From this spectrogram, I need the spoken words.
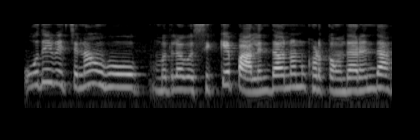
ਉਹਦੇ ਵਿੱਚ ਨਾ ਉਹ ਮਤਲਬ ਸਿੱਕੇ ਪਾ ਲੈਂਦਾ, ਉਹਨਾਂ ਨੂੰ ਖੜਕਾਉਂਦਾ ਰਹਿੰਦਾ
